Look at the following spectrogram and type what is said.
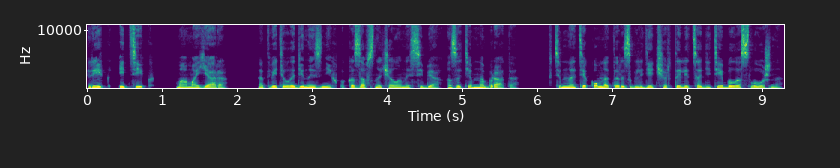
«Рик и Тик, мама Яра», — ответил один из них, показав сначала на себя, а затем на брата. В темноте комнаты разглядеть черты лица детей было сложно,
